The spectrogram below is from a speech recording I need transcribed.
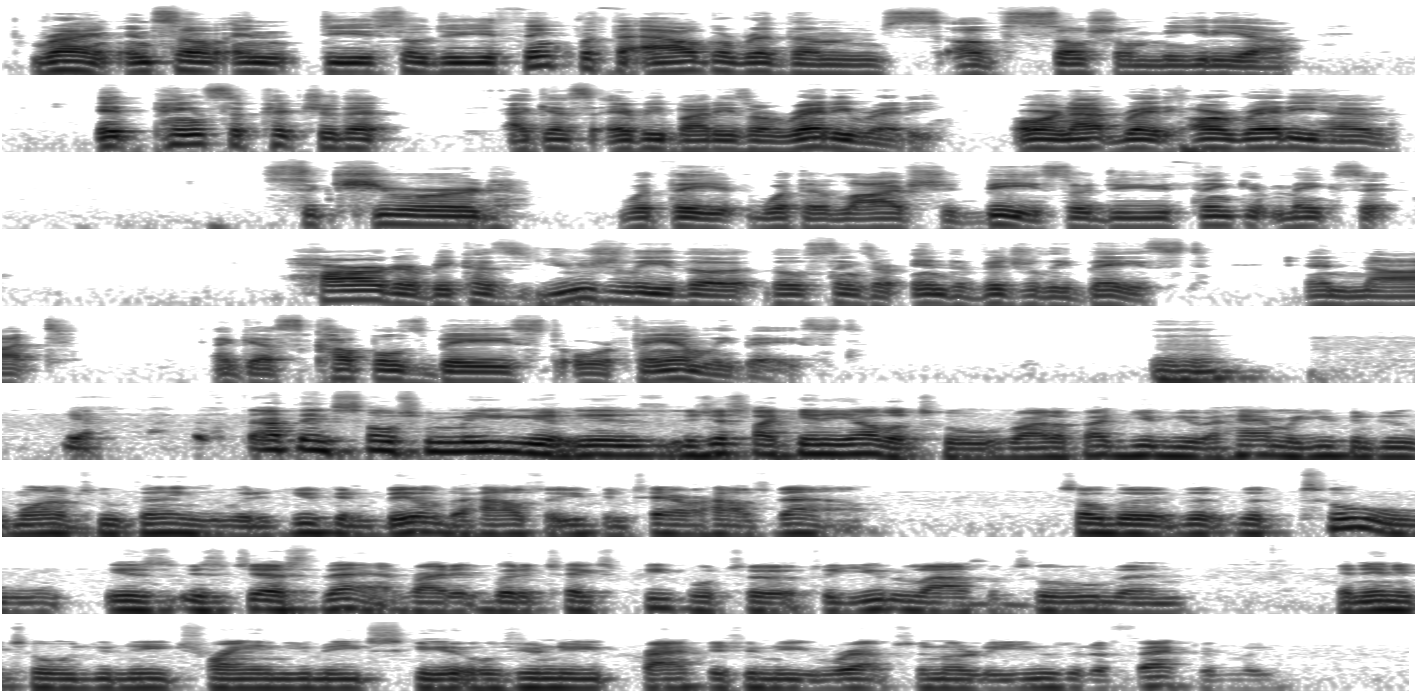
Right. And so and do you so do you think with the algorithms of social media, it paints a picture that I guess everybody's already ready or not ready, already have secured what they what their lives should be. So do you think it makes it harder because usually the those things are individually based and not i guess couples based or family based. Mm-hmm. yeah i think social media is, is just like any other tool right? If i give you a hammer you can do one or two things with it. You can build a house or you can tear a house down. So the the, the tool is is just that right? It, but it takes people to to utilize the tool and in any tool, you need training, you need skills, you need practice, you need reps in order to use it effectively.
